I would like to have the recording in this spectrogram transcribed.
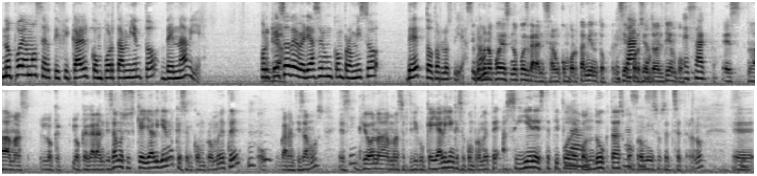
no podemos certificar el comportamiento de nadie. Porque eso debería ser un compromiso de todos los días. Sí, ¿no? porque no puedes, no puedes garantizar un comportamiento el 100% del tiempo. Exacto. Es nada más. Lo que, lo que garantizamos es que hay alguien que se compromete, o garantizamos, es yo nada más certifico que hay alguien que se compromete a seguir este tipo Claro. de conductas, compromisos, etcétera, ¿no? Eh,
